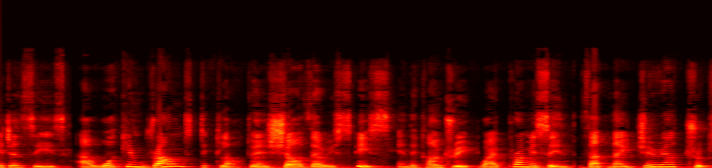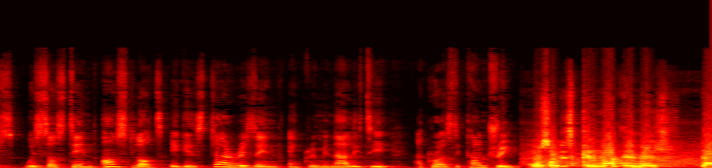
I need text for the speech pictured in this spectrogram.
agencies are working round the clock to ensure there is peace in the country while promising that Nigeria troops will sustain onslaught against terrorism and criminality across the country. Most of these criminal elements that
